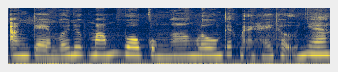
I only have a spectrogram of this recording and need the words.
ăn kèm với nước mắm vô cùng ngon luôn các bạn hãy thử nha.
